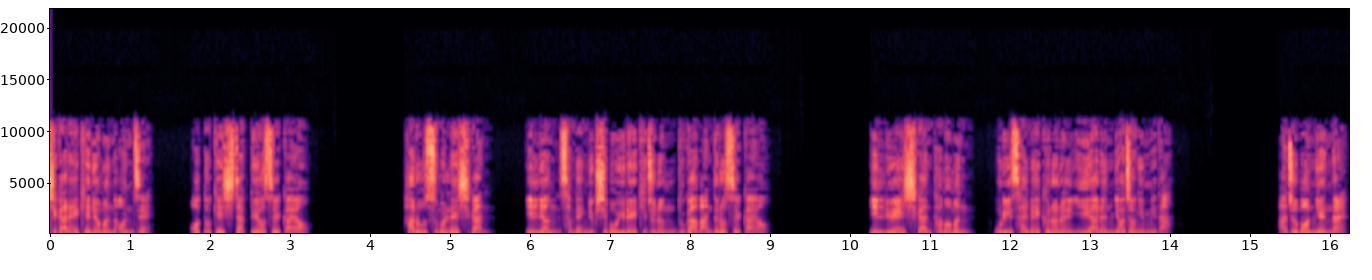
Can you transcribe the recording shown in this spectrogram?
시간의 개념은 언제, 어떻게 시작되었을까요? 하루 24시간, 1년 365일의 기준은 누가 만들었을까요? 인류의 시간 탐험은 우리 삶의 근원을 이해하는 여정입니다. 아주 먼 옛날,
